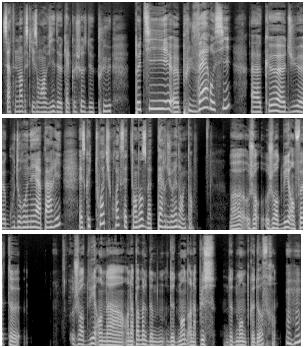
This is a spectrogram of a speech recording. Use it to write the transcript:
certainement parce qu'ils ont envie de quelque chose de plus petit, euh, plus vert aussi que du goudronné à Paris. Est-ce que toi, tu crois que cette tendance va perdurer dans le temps? Bah, Aujourd'hui, en fait, aujourd'hui, on a, on a pas mal de, de demandes. On a plus de demandes que d'offres. Mm-hmm.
